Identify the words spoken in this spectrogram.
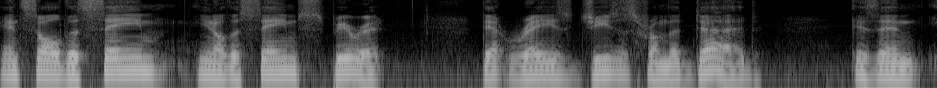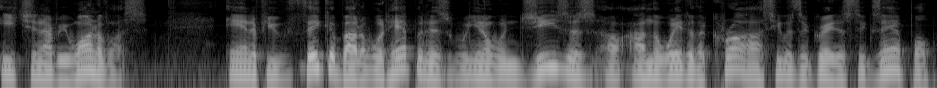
And so the same, you know, the same Spirit that raised Jesus from the dead is in each and every one of us. And if you think about it, what happened is, you know, when Jesus uh, on the way to the cross, he was the greatest example.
